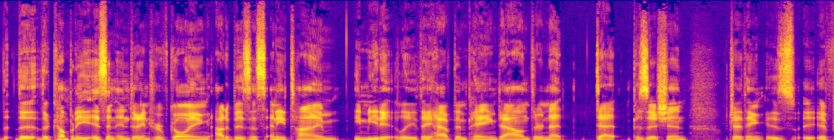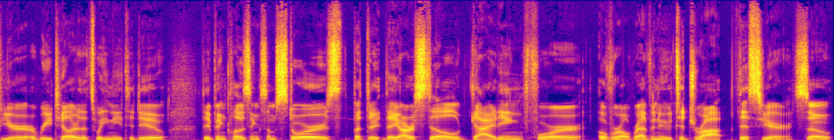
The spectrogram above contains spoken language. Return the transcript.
the, the company isn't in danger of going out of business anytime immediately. They have been paying down their net debt position, which I think is if you're a retailer, that's what you need to do. They've been closing some stores, but they are still guiding for overall revenue to drop this year. So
